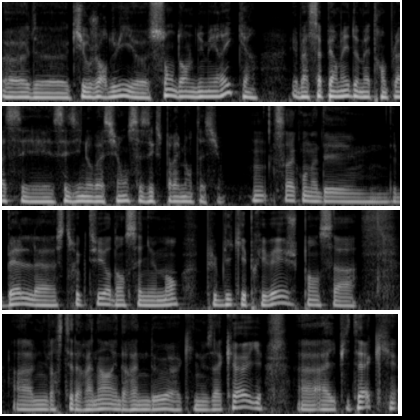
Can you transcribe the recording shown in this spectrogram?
euh, qui aujourd'hui euh, sont dans le numérique, et ben, ça permet de mettre en place ces innovations, ces expérimentations. Hum, C'est vrai qu'on a des, belles euh, structures d'enseignement public et privé. Je pense à, l'université de Rennes 1 et de Rennes 2 euh, qui nous accueillent, euh, à Epitech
